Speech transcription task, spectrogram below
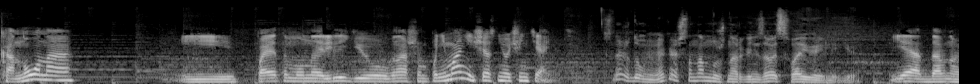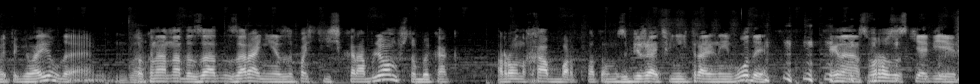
канона. И поэтому на религию в нашем понимании сейчас не очень тянет. Знаешь, думаю, мне кажется, нам нужно организовать свою религию. Я давно это говорил, да. да. Только нам надо за, заранее запастись кораблем, чтобы как Рон Хаббард потом сбежать в нейтральные воды, когда нас в розыске объявят.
